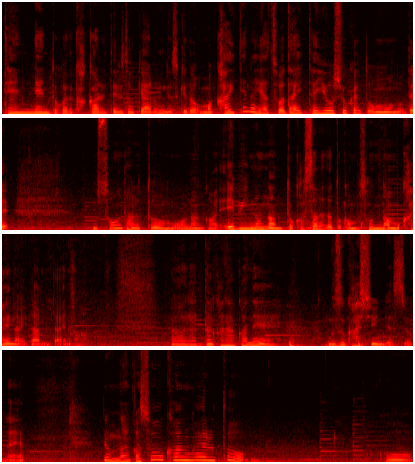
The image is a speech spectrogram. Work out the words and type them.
天然とかで書かれてる時あるんですけど、まあ、書いてないやつは大体養殖やと思うのでもうそうなるともうなんかエビのなんとかサラダとかもそんなんも買えないなみたいな。だからなかなかね難しいんですよね。でもなんかそう考えるとこ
